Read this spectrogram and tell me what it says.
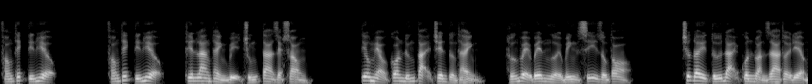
Phóng thích tín hiệu. Phóng thích tín hiệu, thiên lang thành bị chúng ta dẹp xong. Tiêu mèo con đứng tại trên tường thành, hướng về bên người binh sĩ giống to. Trước đây tứ đại quân đoàn ra thời điểm,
